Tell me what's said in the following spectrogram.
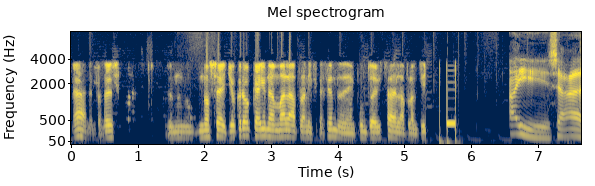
entonces mm, no sé, yo creo que hay una mala planificación desde mi punto de vista de la plantilla. Ay, se ha,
